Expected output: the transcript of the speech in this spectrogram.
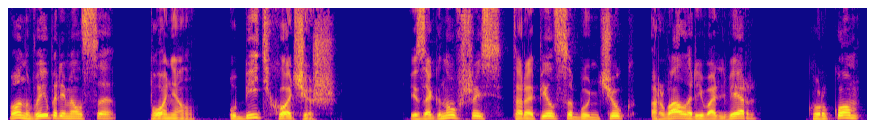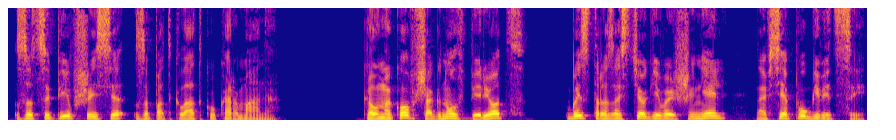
он выпрямился, понял. «Убить хочешь?» Изогнувшись, торопился Бунчук, рвал револьвер, курком зацепившийся за подкладку кармана. Калмыков шагнул вперед, быстро застегивая шинель на все пуговицы.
